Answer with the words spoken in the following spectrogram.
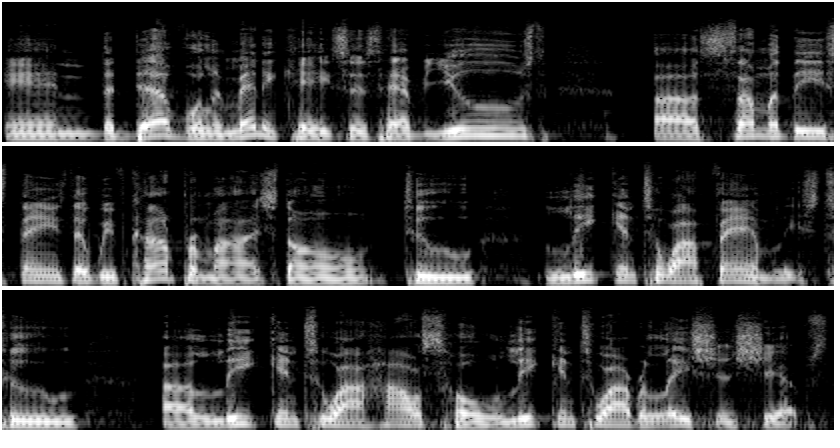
And the devil, in many cases, have used uh, some of these things that we've compromised on to leak into our families, to uh, leak into our household, leak into our relationships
